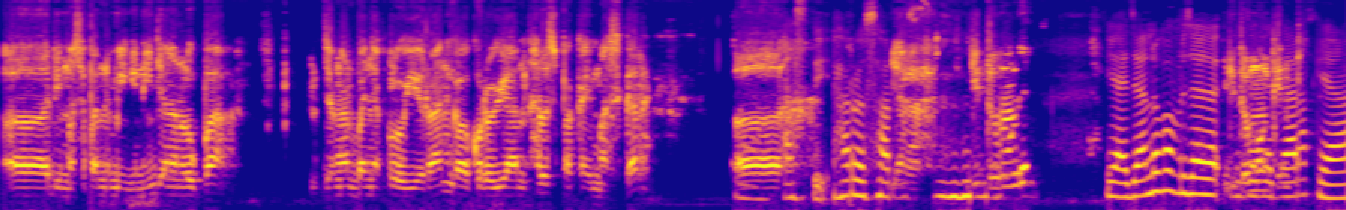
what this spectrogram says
eh, di masa pandemi ini jangan lupa jangan banyak keluyuran. Kalau keluyuran harus pakai masker. Eh, pasti harus harus ya, gitu mungkin. ya jangan lupa berjaga, Itu berjaga mungkin. jarak ya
